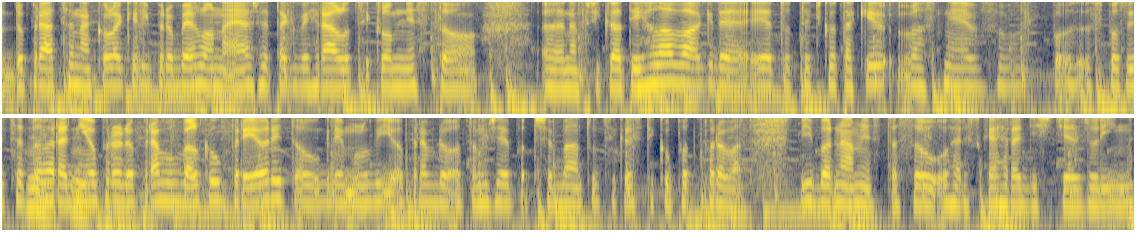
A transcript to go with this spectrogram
do práce na kole, který proběhlo na jaře, tak vyhrálo cykloměsto uh, například Jihlava, kde je to teďko taky vlastně v, z pozice toho hmm, radního hmm. pro dopravu velkou prioritou, kdy mluví opravdu o tom, že je potřeba tu cyklistiku podporovat. Výborná města jsou Uherské hradiště, Zlín.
